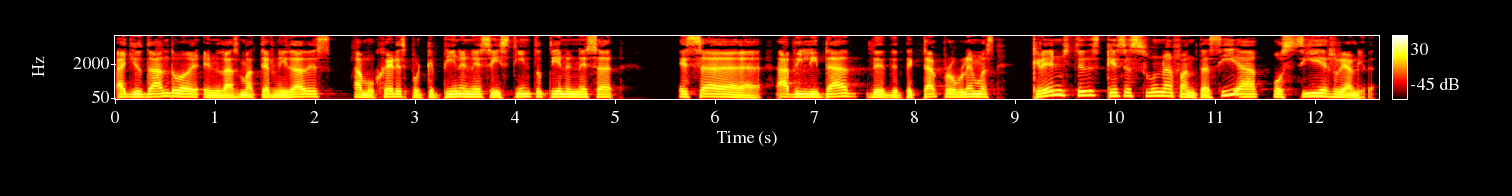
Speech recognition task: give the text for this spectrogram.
ayudando en las maternidades a mujeres porque tienen ese instinto, tienen esa, esa habilidad de detectar problemas. ¿Creen ustedes que esa es una fantasía o sí es realidad?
